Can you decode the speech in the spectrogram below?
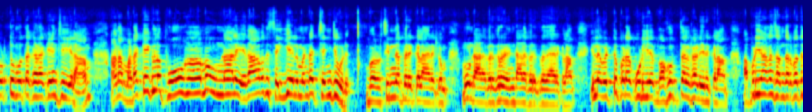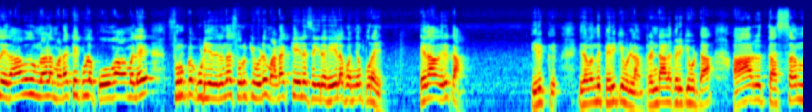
ஒட்டுமொத்த கணக்கையும் செய்யலாம். ஆனால் மடக்கைக்குள்ளே போகாமல் உன்னால் ஏதாவது செய்யலுமெண்டா செஞ்சு விடு. இப்போ ஒரு சின்ன பெருக்கலாக இருக்கும். மூன்றால பெருக்கிற ரெண்டால பெருக்கிறதா இருக்கலாம். இல்லை வெட்டுப்படக்கூடிய வகுத்தல்கள் இருக்கலாம். அப்படியான சந்தர்ப்பத்தில் ஏதாவது உன்னால் மடக்கைக்குள்ளே போகாமலே சுருக்கக்கூடியது இருந்தால் சுருக்கி விடு. மடக்கையில் செய்கிற வேலை கொஞ்சம் குறையும். ஏதாவது இருக்கா? இருக்குது இதை வந்து பெருக்கி விடலாம். ரெண்டால் பெருக்கி விட்டால் ஆறு தசம்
